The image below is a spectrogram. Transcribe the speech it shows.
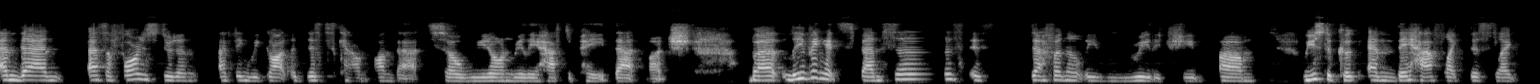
and then as a foreign student, I think we got a discount on that, so we don't really have to pay that much. But living expenses is definitely really cheap. Um, we used to cook, and they have like this like.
